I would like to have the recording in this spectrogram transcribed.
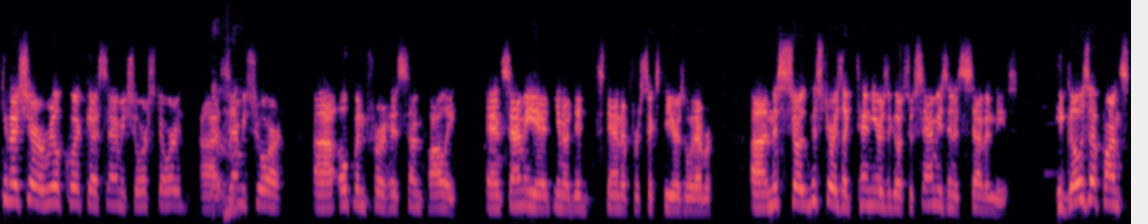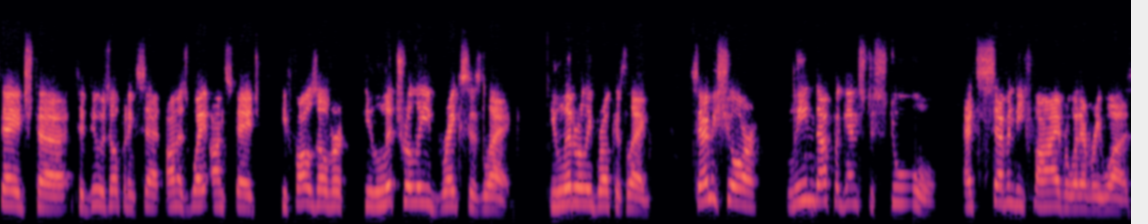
can I share a real quick uh, Sammy Shore story? Uh. Sammy Shore uh, opened for his son Pauly, and Sammy had, you know did stand up for sixty years or whatever. Uh, and this so this story is like ten years ago. So Sammy's in his seventies. He goes up on stage to to do his opening set. On his way on stage, he falls over. He literally breaks his leg. He literally broke his leg. Sammy Shore leaned up against a stool at 75 or whatever he was,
